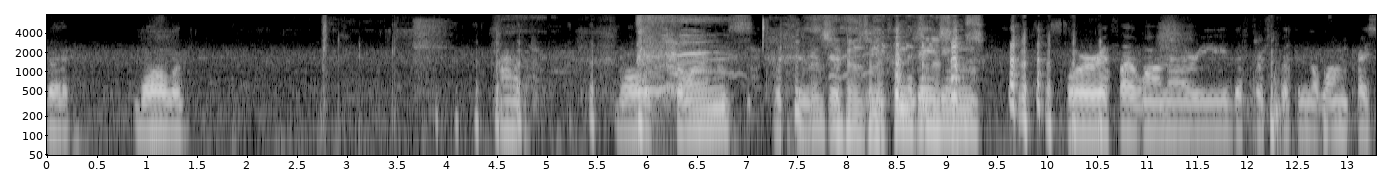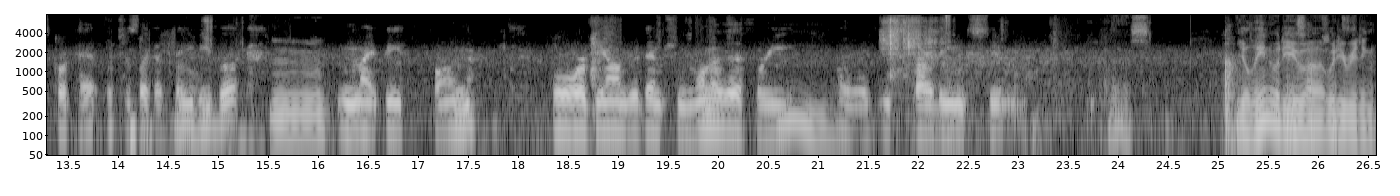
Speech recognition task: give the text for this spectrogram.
the wall of uh, wall of storms, which is just that was an- intimidating, or if I want to read the first book in the Long Price Quartet, which is like a baby book. Mm, Might be fun, or Beyond Redemption. One of the three Hmm, I will be starting soon. nice. Yolene, what are you uh, What are you reading?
